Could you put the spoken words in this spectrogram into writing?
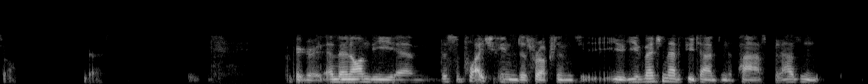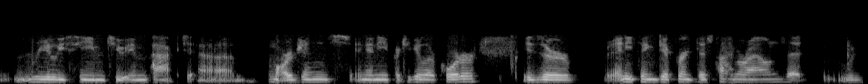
so, yes. Okay, great. And then on the um, the supply chain disruptions, you, you've mentioned that a few times in the past, but it hasn't really seemed to impact uh, margins in any particular quarter. Is there anything different this time around that would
